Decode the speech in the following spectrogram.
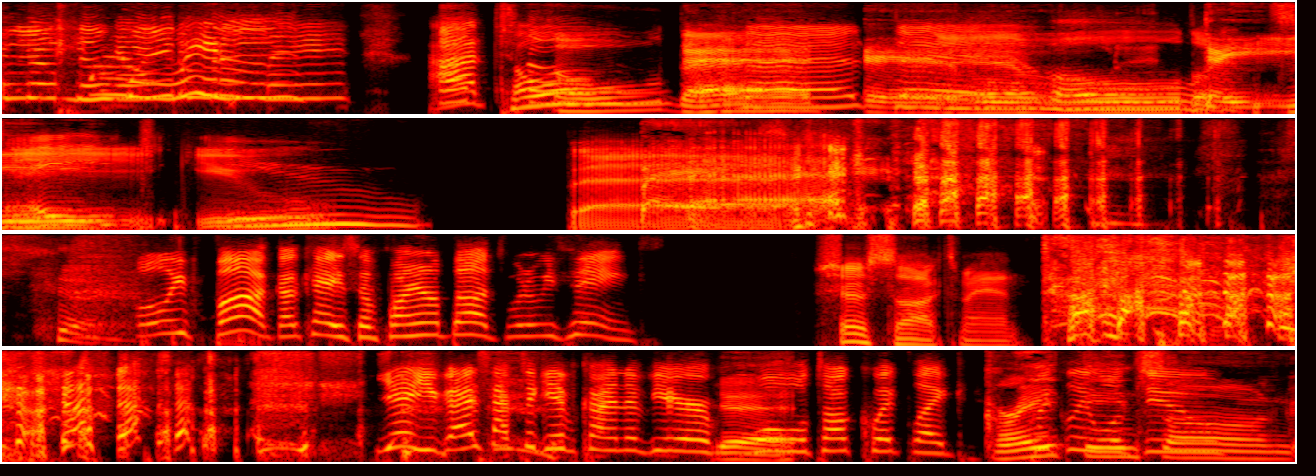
ain't no No way to live. I told Told that that devil devil to to take You back. Holy fuck. Okay, so final thoughts. What do we think? Show sucked, man. yeah, you guys have to give kind of your Yeah. well, we'll talk quick like Great Quickly, we'll theme do- song.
